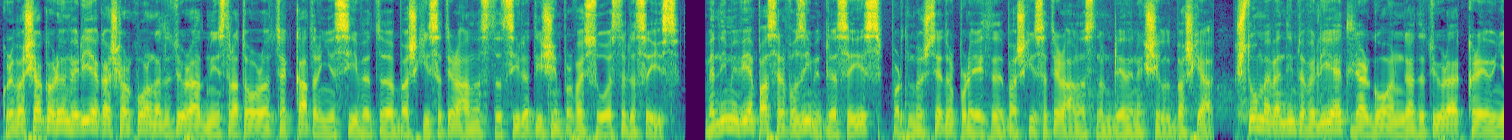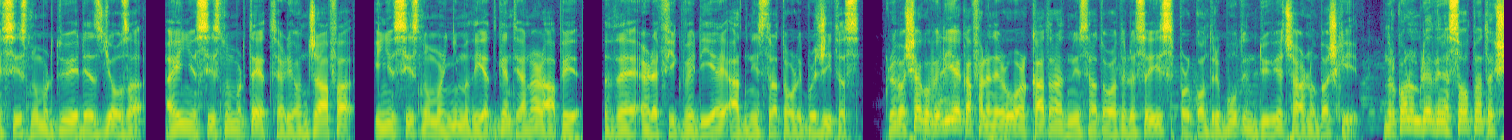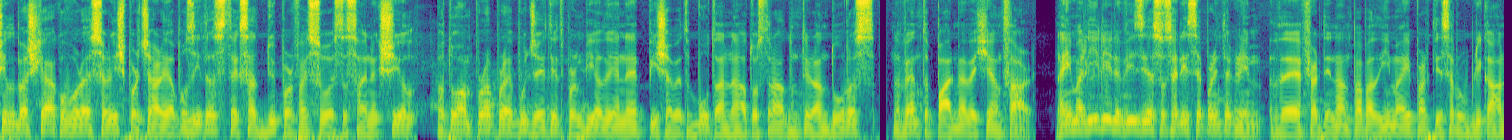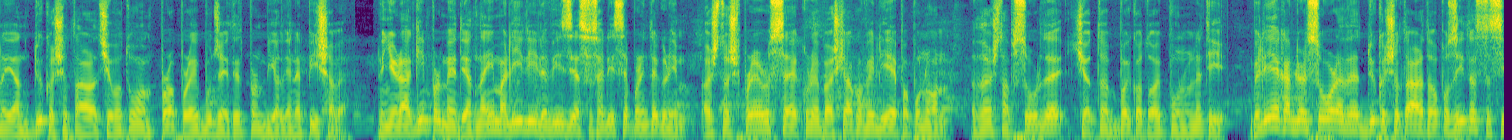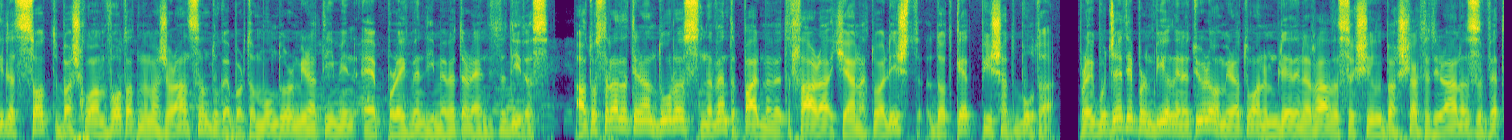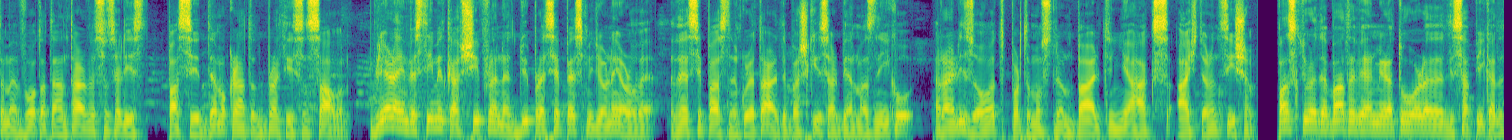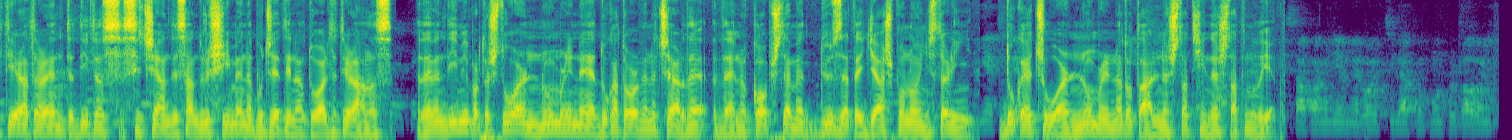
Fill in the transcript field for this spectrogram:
Kryebashkiaku Erion Veliaj ka shkarkuar nga detyra administratorët e katër njësive të Bashkisë së Tiranës, të cilët ishin përfaqësues të LSI-së. Vendimi vjen pas refuzimit të LSI-së për të mbështetur projektet e Bashkisë së Tiranës në mbledhjen e Këshillit Bashkiak. Kështu, me vendim të Veliajt, largohen nga detyra kreu i njësisë numër dy Elez Gjoza, ai i njësisë numër tetë Erion Xhafa, i njësisë numër njëmbëdhjetë Gentian Arapi dhe Refik Veliaj administrator i Bërzhitës. Kryebashkiaku Veliaj ka falënderuar katër administratorët e LSI-së për kontributin dy vjeçar në bashki. Ndërkohë në mbledhjen e sotme të Këshillit Bashkiak u vu re sërish përçarja e opozitës, teksa dy përfaqësues të saj në Këshill votuan pro prej buxhetit për mbjelljen e pishave të buta në autostradën Tiranë-Durrës në vend të palmeve që janë tharë. Naim Alili i Lëvizjes Socialiste për Integrim dhe Ferdinand Papadhima i Partisë Republikane janë dy këshilltarët që votuan pro prej buxhetit për mbjelljen e pishave. Në një reagim për mediat, Naim Alili i Lëvizjes Socialiste për Integrim është shprehur se kryebashkiaku Veliaj po punon dhe është absurde që të bojkotojë punën e tij. Veliaj ka vlerësuar edhe dy këshilltarët e opozitës, të cilët sot bashkuan votat me mazhorancën duke bërë të mundur miratimin e projektvendimeve të rendit të ditës. Autostrada Tiranë-Durrës, në vend të palmeve të thara që janë aktualisht, do të ketë pisha të buta. Projektbuxheti për mbjelljen e tyre u miratua në mbledhjen e radhës së Këshillit Bashkiak të Tiranës vetëm me votat e anëtarëve socialistë, pasi demokratët braktisën sallën. Vlera e investimit kap shifrën e dy presje pesë milionë eurove dhe sipas nënkryetarit të bashkisë Arbian Mazniku, realizohet për të mos lënë baltë një aks aq të rëndësishëm. Pas këtyre debateve janë miratuar edhe disa pika të tjera të rendit të ditës, siç janë disa ndryshime në buxhetin aktual të Tiranës. Dhe vendimi për të shtuar numrin e edukatorëve në çerdhe dhe në kopshte me dyzet e gjashtë punonjës të rinj, duke e çuar numrin në total në shtatëqind e shtatëmbëdhjetë.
